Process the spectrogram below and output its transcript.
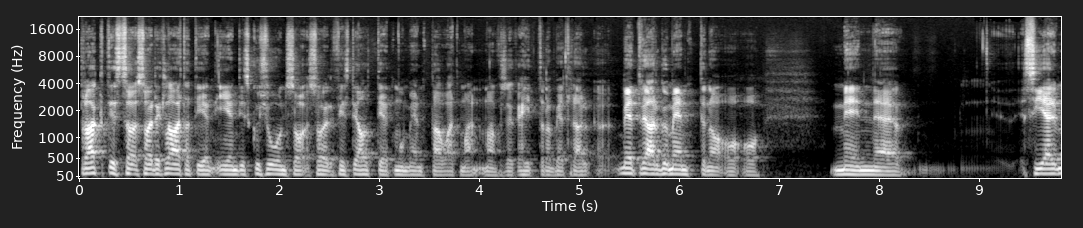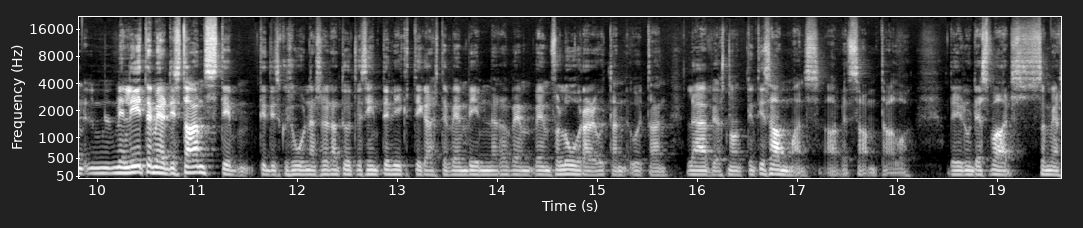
praktiskt så, så är det klart att i en, i en diskussion så, så finns det alltid ett moment av att man, man försöker hitta de bättre, bättre argumenten och, och, och men eh, ser med lite mer distans till, till diskussionen så är det naturligtvis inte viktigast vem vinner och vem, vem förlorar utan, utan lär vi oss någonting tillsammans av ett samtal. Och det är nog det svar som jag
